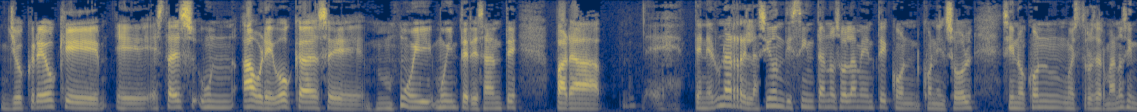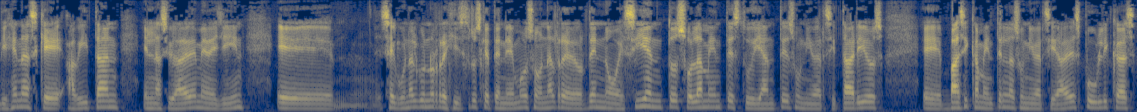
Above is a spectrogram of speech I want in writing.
yo creo que eh, esta es un abrebocas eh, muy, muy interesante para eh, tener una relación distinta no solamente con, con, el sol, sino con nuestros hermanos indígenas que habitan en la ciudad de Medellín. Eh, según algunos registros que tenemos, son alrededor de 900 solamente estudiantes universitarios, eh, básicamente en las universidades públicas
